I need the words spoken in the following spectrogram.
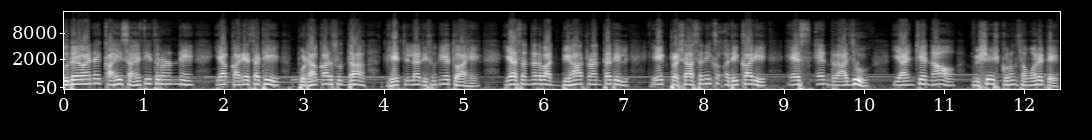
सुदैवाने काही साहित्य तरुणांनी या कार्यासाठी पुढाकारसुद्धा घेतलेला दिसून येतो आहे. या संदर्भात बिहार प्रांतातील एक प्रशासनिक अधिकारी एस एन राजू यांचे नाव विशेष करून समोर येते.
